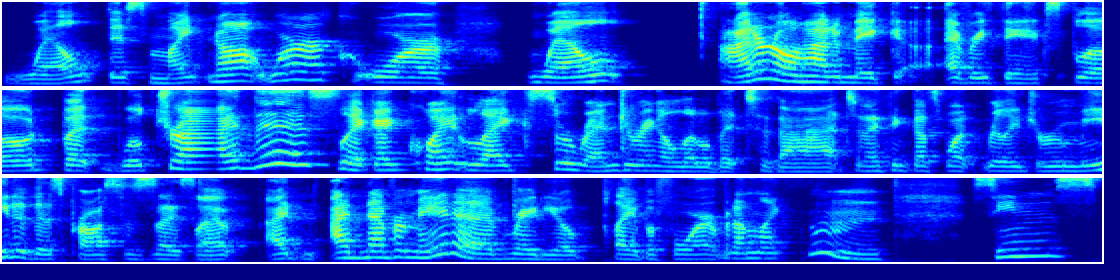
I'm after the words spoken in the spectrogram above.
well, this might not work or well, I don't know how to make everything explode, but we'll try this. Like I quite like surrendering a little bit to that. And I think that's what really drew me to this process. I was like, I'd, I'd never made a radio play before, but I'm like, hmm, seems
